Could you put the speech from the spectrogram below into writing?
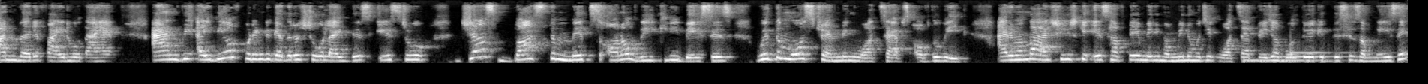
अनवेरिफाइड होता है. And the idea of putting together a show like this is to just bust the myths on a weekly basis with the most trending WhatsApps of the week. I remember Ashish के इस हफ़्ते मेरी मम्मी ने मुझे एक WhatsApp भेजा बोलते हुए कि दिस इज़ अमेजिंग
